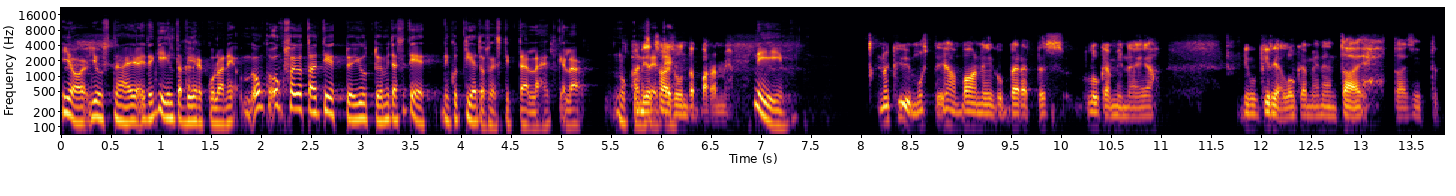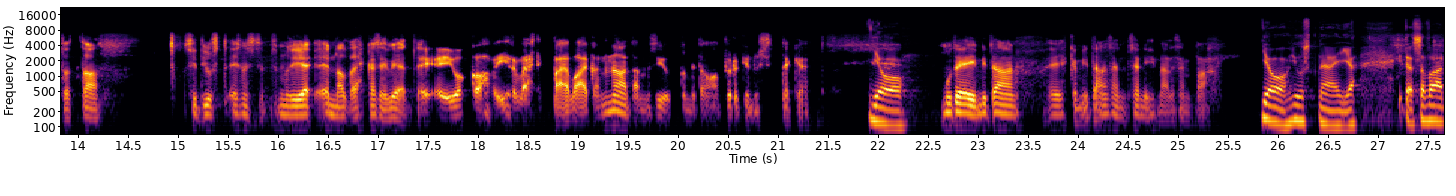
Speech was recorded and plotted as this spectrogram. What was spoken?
Joo, just näin. Ja etenkin iltavirkulla. Niin on, onko se jotain tiettyjä juttuja, mitä sä teet niin kuin tietoisesti tällä hetkellä nukkumiseen? Niin, että saisi unta paremmin. Niin. No kyllä, musta ihan vaan niin kuin periaatteessa lukeminen ja niin kuin kirjan lukeminen tai, tai sitten tota, sitten just esimerkiksi semmoisia ennaltaehkäiseviä, että ei, ei juo kahvi hirveästi päiväaikaan, niin nämä on tämmöisiä juttuja, mitä olen pyrkinyt sitten tekemään. Joo. Mutta ei mitään, ei ehkä mitään sen, sen ihmeellisempää. Joo, just näin. Ja tässä vaan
